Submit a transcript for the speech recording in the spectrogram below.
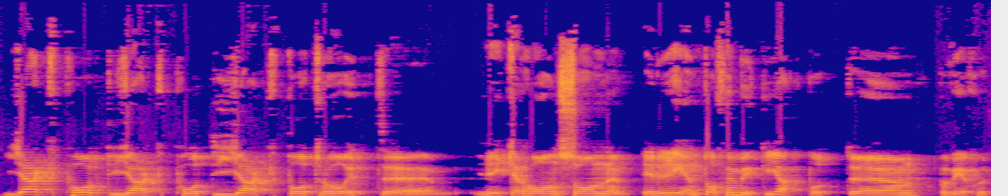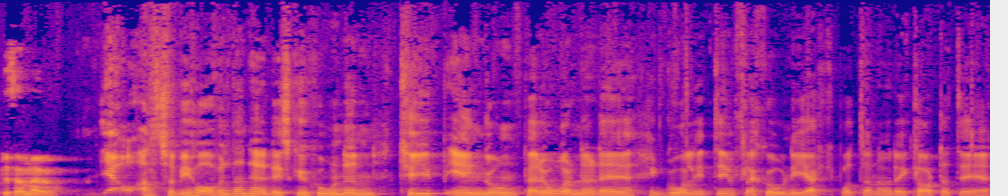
Jackpot, jackpot, jackpot har varit eh, Rickard Hansson. Är det rent av för mycket jackpot eh, på V75 nu? Ja, alltså vi har väl den här diskussionen typ en gång per år när det går lite inflation i jackpotarna och det är klart att det är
